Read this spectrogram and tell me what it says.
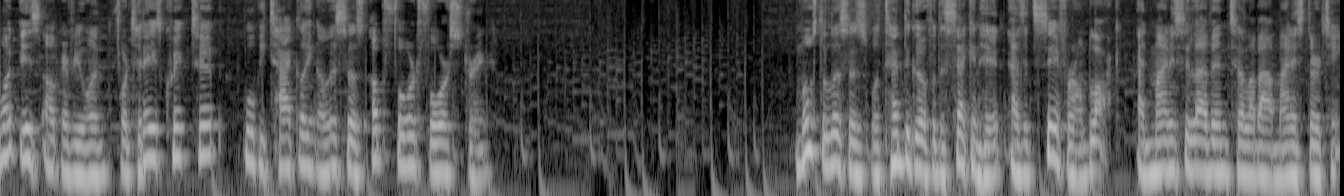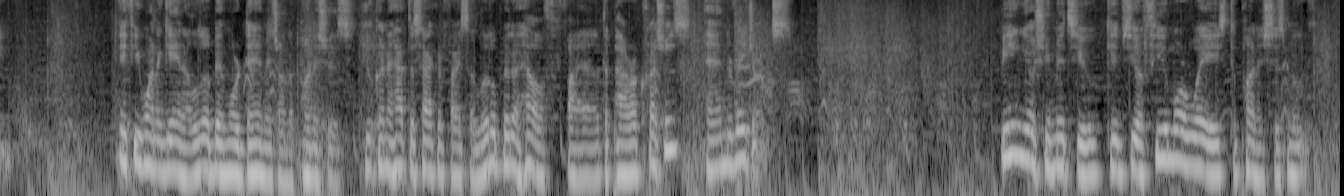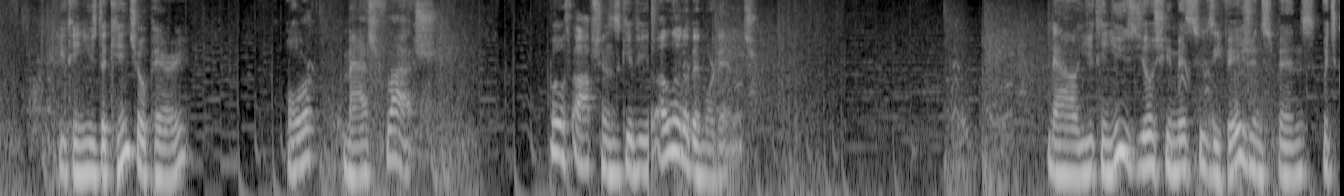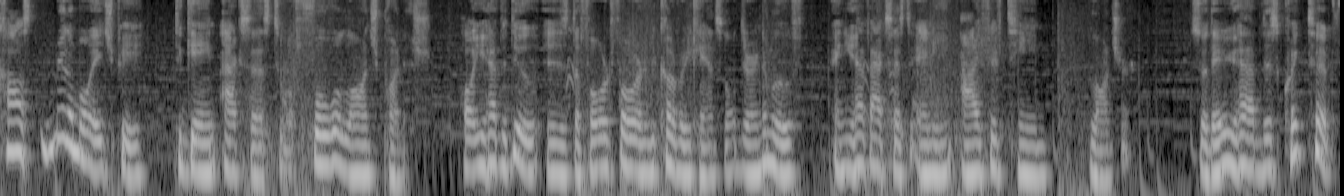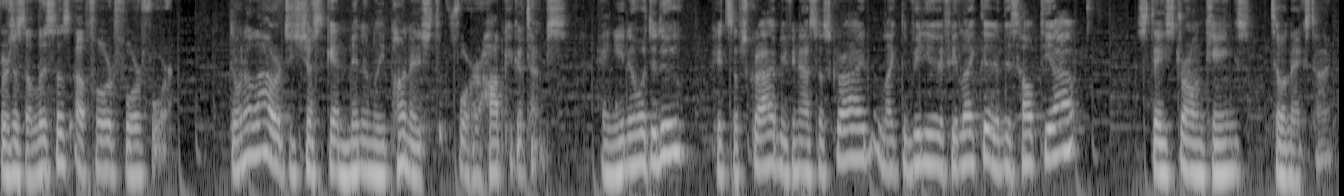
What is up everyone? For today's quick tip, we'll be tackling Alisa's up forward 4 string. Most Alisas will tend to go for the second hit as it's safer on block, at minus 11 till about minus 13. If you want to gain a little bit more damage on the punishes, you're going to have to sacrifice a little bit of health via the power crushes and the rage arts. Being Yoshimitsu gives you a few more ways to punish this move. You can use the Kincho parry, or Mash Flash. Both options give you a little bit more damage. Now you can use Yoshimitsu's evasion spins, which cost minimal HP, to gain access to a full launch punish. All you have to do is the forward forward recovery cancel during the move, and you have access to any I-15 launcher. So there you have this quick tip versus Alisa's up forward 4-4. Don't allow her to just get minimally punished for her hop kick attempts. And you know what to do? Hit subscribe if you're not subscribed, like the video if you liked it and this helped you out. Stay strong, Kings. Till next time.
